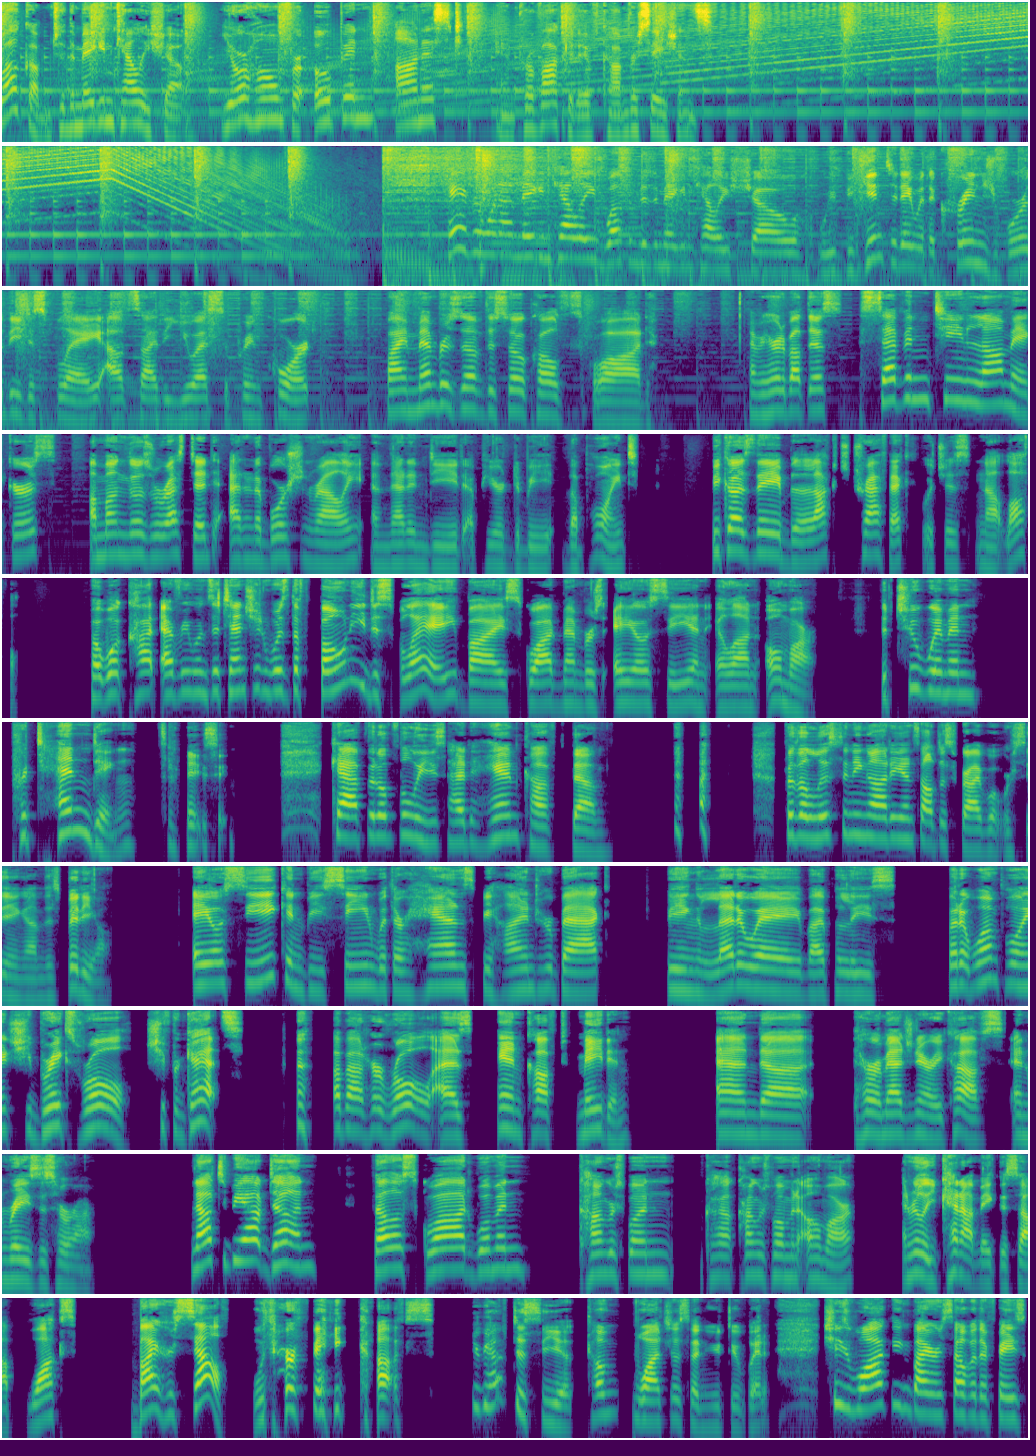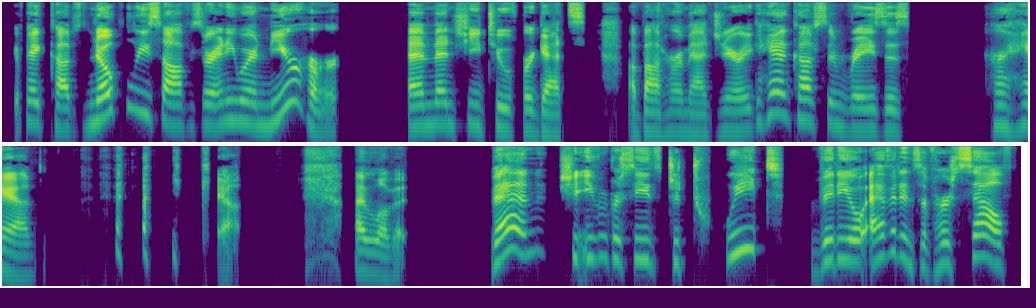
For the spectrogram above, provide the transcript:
Welcome to The Megyn Kelly Show, your home for open, honest, and provocative conversations. Hey everyone, I'm Megyn Kelly. Welcome to The Megyn Kelly Show. We begin today with a cringe worthy display outside the U.S. Supreme Court by members of the so called squad. Have you heard about this? 17 lawmakers among those arrested at an abortion rally, and that indeed appeared to be the point because they blocked traffic, which is not lawful. But what caught everyone's attention was the phony display by squad members AOC and Ilhan Omar. The two women pretending, it's amazing, Capitol Police had handcuffed them. For the listening audience, I'll describe what we're seeing on this video. AOC can be seen with her hands behind her back, being led away by police. But at one point, she breaks role. She forgets about her role as handcuffed maiden and uh, her imaginary cuffs and raises her arm. Not to be outdone, fellow squad woman, Congresswoman, Congresswoman Omar, and really you cannot make this up, walks by herself with her fake cuffs. You have to see it. Come watch us on YouTube later. She's walking by herself with her face, fake cuffs, no police officer anywhere near her. And then she too forgets about her imaginary handcuffs and raises her hand you can't. I love it. Then she even proceeds to tweet video evidence of herself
